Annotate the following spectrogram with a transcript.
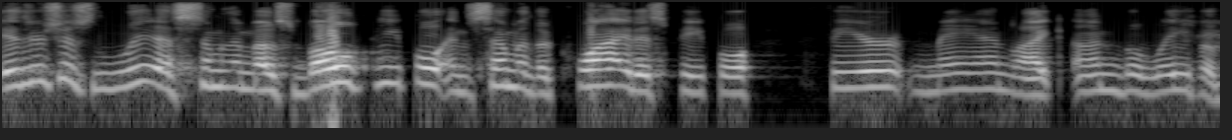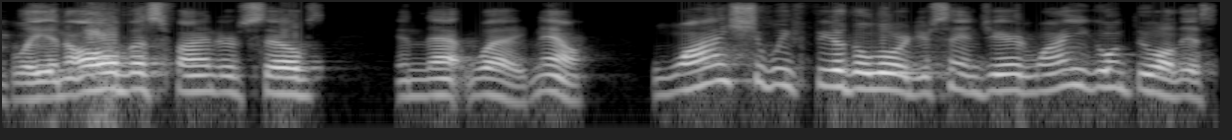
there's just lists. Some of the most bold people and some of the quietest people fear man like unbelievably. And all of us find ourselves in that way. Now, why should we fear the Lord? You're saying, Jared, why are you going through all this?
